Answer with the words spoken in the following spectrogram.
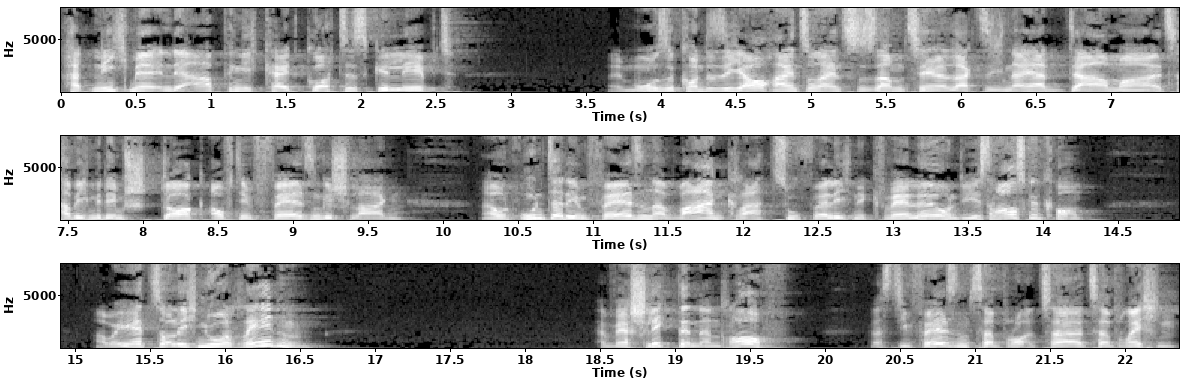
hat nicht mehr in der Abhängigkeit Gottes gelebt. Weil Mose konnte sich auch eins und eins zusammenzählen. Er sagte sich, naja, damals habe ich mit dem Stock auf den Felsen geschlagen. Na, und unter dem Felsen, da war gerade zufällig eine Quelle und die ist rausgekommen. Aber jetzt soll ich nur reden. Ja, wer schlägt denn dann drauf, dass die Felsen zerbrechen?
